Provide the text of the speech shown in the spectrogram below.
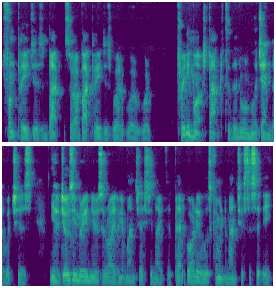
front pages and back, so our back pages were, were, were pretty much back to the normal agenda, which is you know, Jose Mourinho is arriving at Manchester United. Pep Guardiola is coming to Manchester City.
